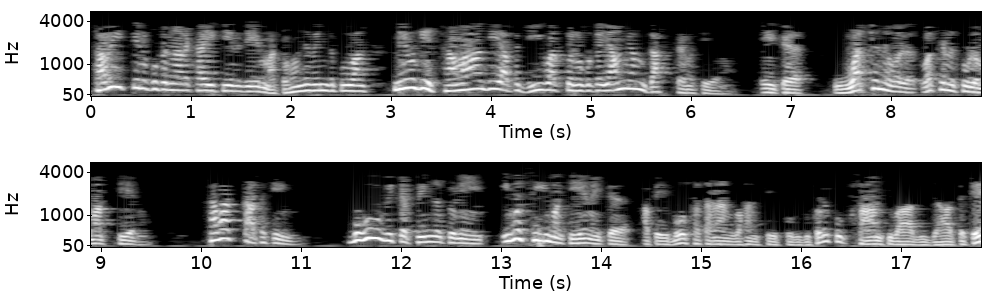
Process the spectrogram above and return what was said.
තව එක්කෙනෙකුට නරකයි කියන දේ මට හොඳ වෙන්න පුළුවන්. මේ වගේ සමාජයේ අප ජීවත් වෙනකොට යම් යම් දක්ෂණ තියෙනවා. ඒක වචනවල වචන තුලමක් තියෙනවා. තවත් අතකින් බොහෝ විට පින්නතුනේ ඉවසීම කියන එක අපේ බෝසතාණන් වහන්සේ පුරුදු කරපු ශාන්තිවාදී ජාතකය.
